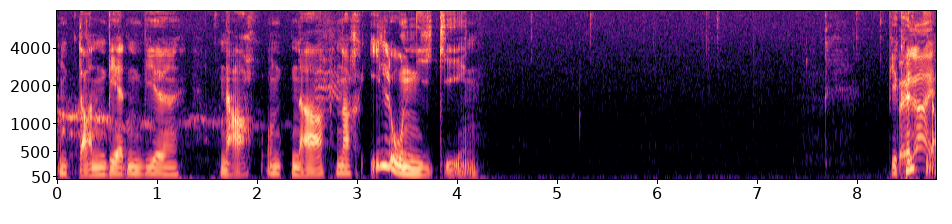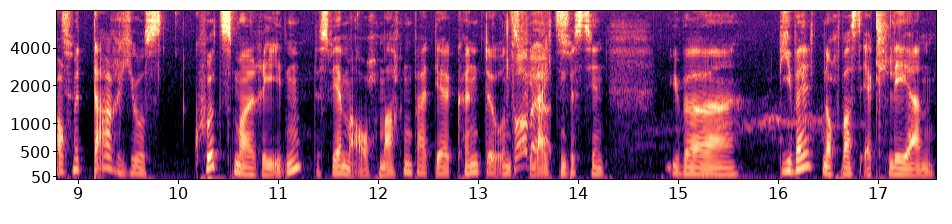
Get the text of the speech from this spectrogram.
und dann werden wir nach und nach nach Iloni gehen. Wir Bereit. könnten auch mit Darius kurz mal reden. Das werden wir auch machen, weil der könnte uns Vorwärts. vielleicht ein bisschen über die Welt noch was erklären.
